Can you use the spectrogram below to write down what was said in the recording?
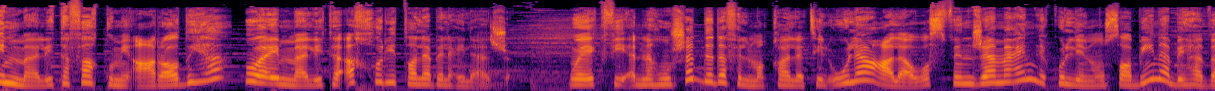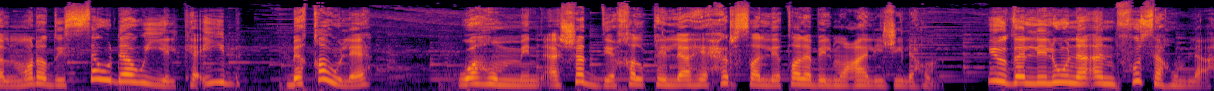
إما لتفاقم أعراضها وإما لتأخر طلب العلاج. ويكفي أنه شدد في المقالة الأولى على وصف جامع لكل المصابين بهذا المرض السوداوي الكئيب بقوله وهم من أشد خلق الله حرصا لطلب المعالج لهم. يذللون أنفسهم له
